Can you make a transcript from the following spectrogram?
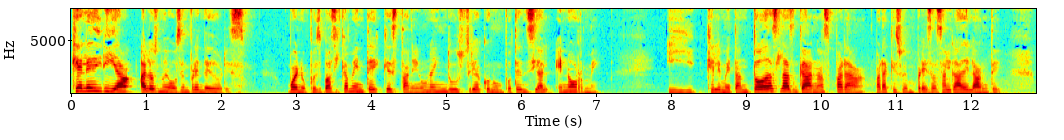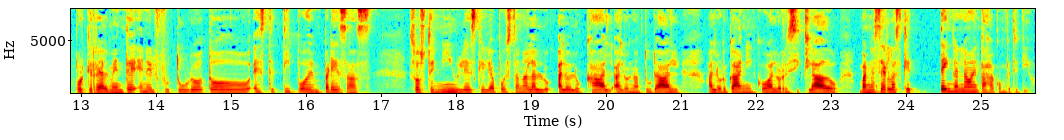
¿Qué le diría a los nuevos emprendedores? Bueno, pues básicamente que están en una industria con un potencial enorme y que le metan todas las ganas para, para que su empresa salga adelante, porque realmente en el futuro todo este tipo de empresas sostenibles que le apuestan a, a, lo local, a lo natural, a lo orgánico, a lo reciclado, van a ser las que tengan la ventaja competitiva.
